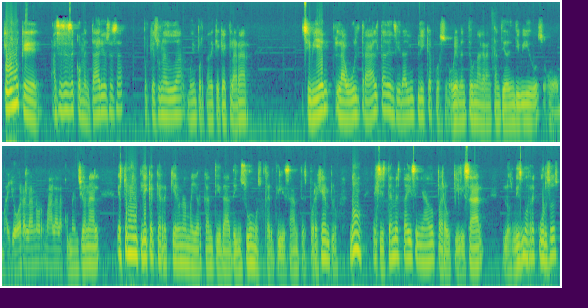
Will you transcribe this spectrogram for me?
Qué bueno que haces ese comentario, César, porque es una duda muy importante que hay que aclarar si bien la ultra alta densidad implica, pues obviamente una gran cantidad de individuos o mayor a la normal, a la convencional, esto no implica que requiera una mayor cantidad de insumos fertilizantes, por ejemplo. No, el sistema está diseñado para utilizar los mismos recursos,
